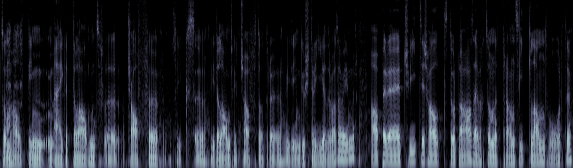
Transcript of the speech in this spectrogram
zum halt im, im eigenen Land äh, zu arbeiten, sei es äh, in der Landwirtschaft oder äh, in der Industrie oder was auch immer. Aber äh, die Schweiz ist halt durch das einfach zu einem Transitland geworden.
